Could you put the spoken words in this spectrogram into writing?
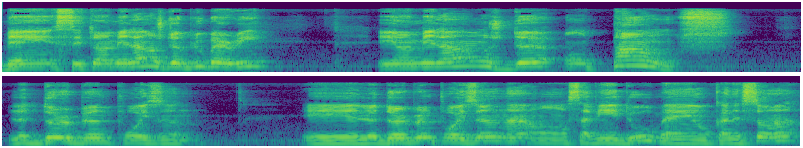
bien, c'est un mélange de Blueberry et un mélange de, on pense, le Durban Poison. Et le Durban Poison, hein, ça vient d'où? Ben, on connaît ça. Hein?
